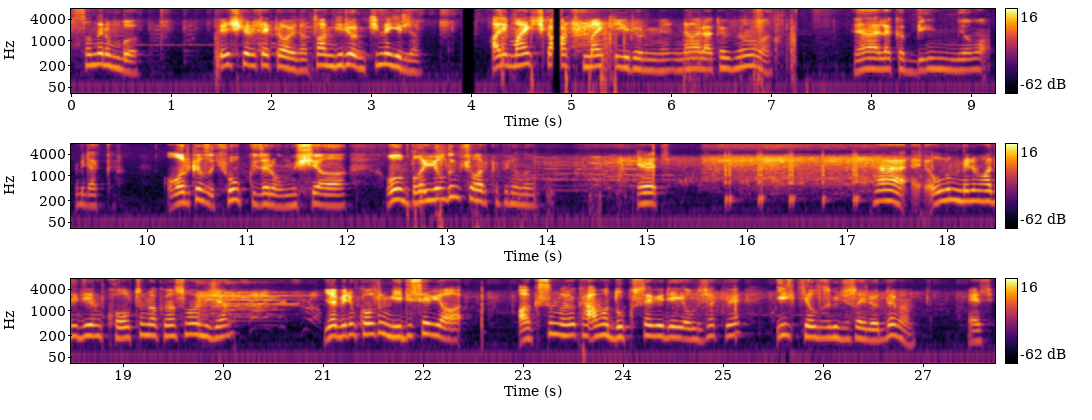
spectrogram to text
Sanırım bu. 5 kere tekrar oyna. Tamam giriyorum. Kimle gireceğim? Hadi Mike çıkart. Mike'le giriyorum ya. Ne alaka bilmiyorum ama. Ne alaka bilmiyorum ama bir dakika. Arkası çok güzel olmuş ya. Oğlum bayıldım şu arka plana. Evet. Ha oğlum benim hadi diyelim koltuğum yok nasıl oynayacağım? Ya benim koltuğum 7 seviye aksım da yok ama 9 seviyede olacak ve ilk yıldız gücü sayılıyor değil mi? Evet.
